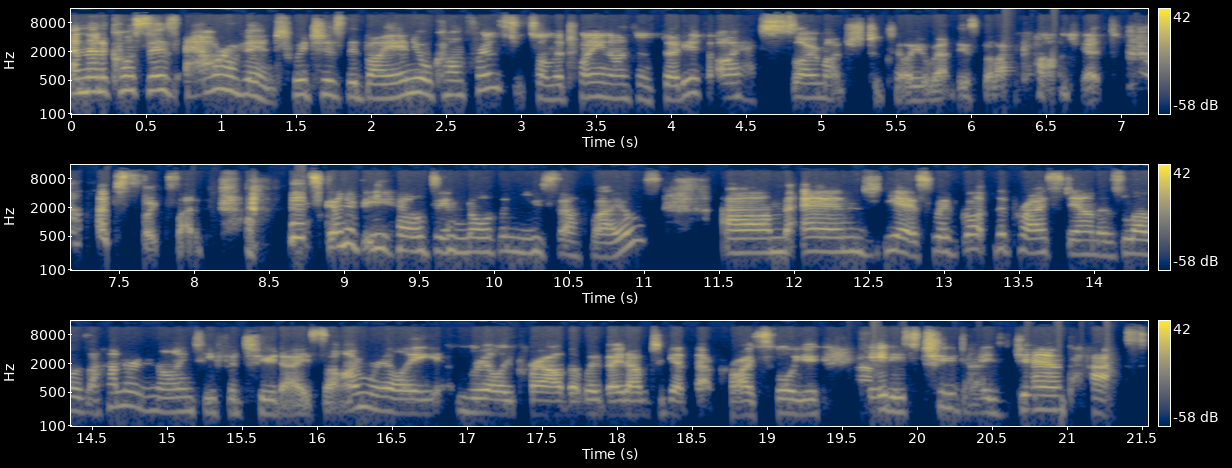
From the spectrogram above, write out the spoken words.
And then, of course, there's our event, which is the biennial conference. It's on the 29th and 30th. I have so much to tell you about this, but I can't yet. I'm so excited. it's going to be held in northern New South Wales. Um, and yes, we've got the price down as low as 190 for two days. So I'm really, really proud that we've been able to get that price for you. It is two days jam packed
